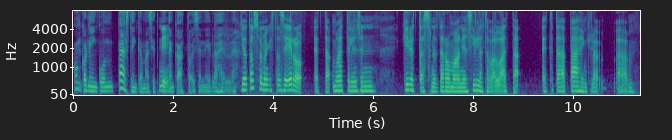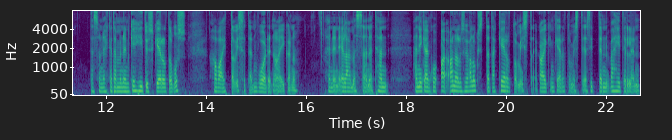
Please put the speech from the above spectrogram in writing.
onko niin kuin, päästinkö mä sitten niin. kuitenkaan toisen niin lähelle? Joo, tuossa on oikeastaan se ero, että mä ajattelin sen kirjoittaessa tätä romaania sillä tavalla, että, että tämä päähenkilö, ähm, tässä on ehkä tämmöinen kehityskertomus havaittavissa tämän vuoden aikana hänen elämässään, että hän, hän ikään kuin analysoi aluksi tätä kertomista ja kaiken kertomista ja sitten vähitellen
